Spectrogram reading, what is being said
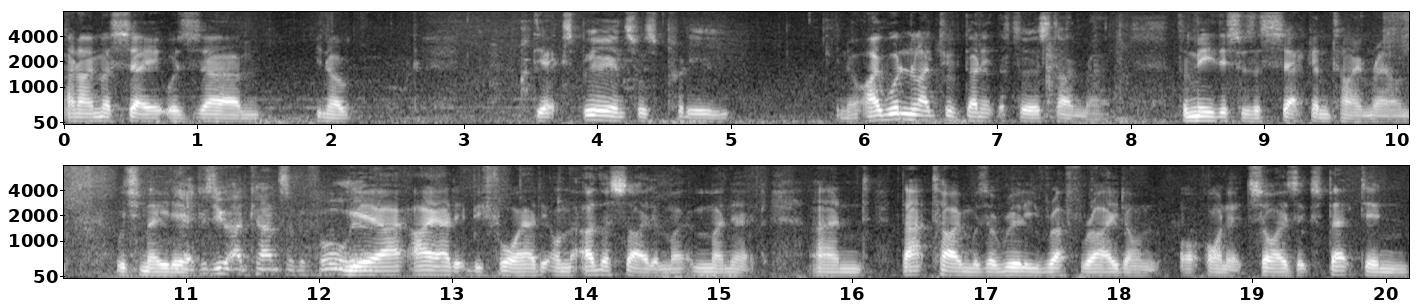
And I must say it was, um, you know, the experience was pretty, you know, I wouldn't like to have done it the first time round. For me, this was a second time round, which made it. Yeah, because you had cancer before. yeah, I, I had it before. I had it on the other side of my, my neck, and that time was a really rough ride on on it. So I was expecting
